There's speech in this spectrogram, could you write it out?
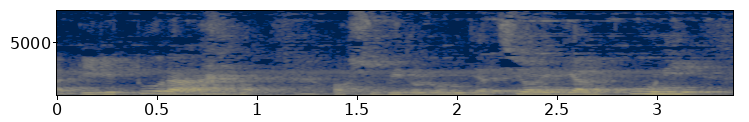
Addirittura ho subito l'umiliazione di alcuni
